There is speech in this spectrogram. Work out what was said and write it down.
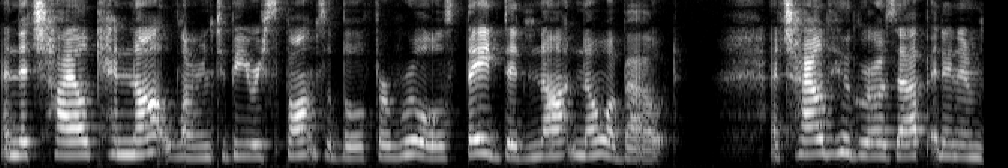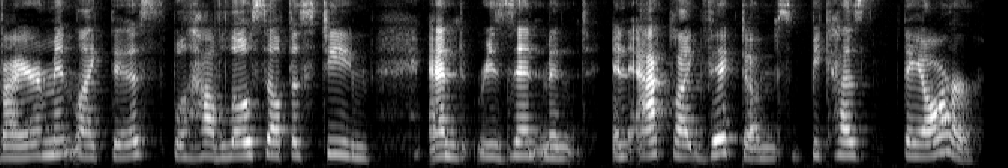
and the child cannot learn to be responsible for rules they did not know about. A child who grows up in an environment like this will have low self esteem and resentment and act like victims because they are.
